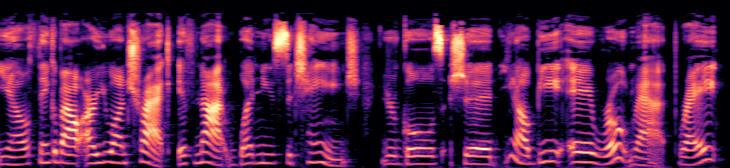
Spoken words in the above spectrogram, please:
You know think about are you on track? If not what needs to change? Your goals should you know be a roadmap right?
